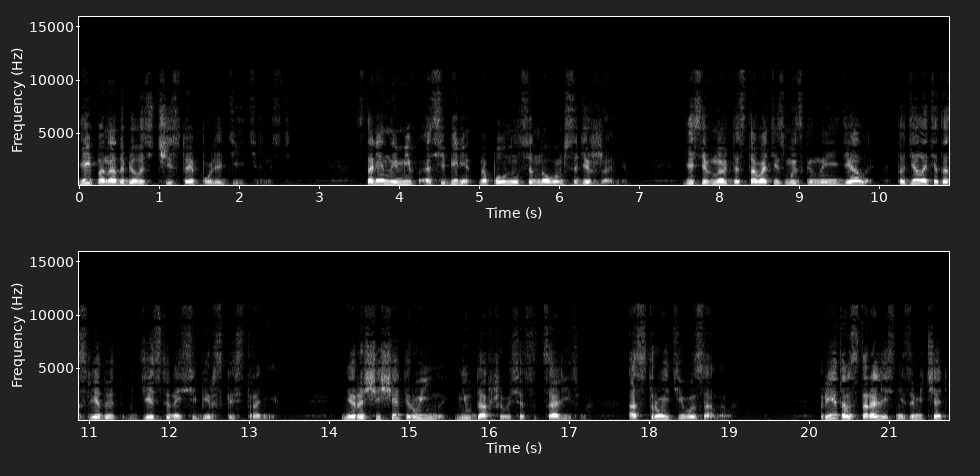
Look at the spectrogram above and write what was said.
ей понадобилось чистое поле деятельности. Старинный миф о Сибири наполнился новым содержанием. Если вновь доставать измызганные идеалы, то делать это следует в девственной сибирской стране. Не расчищать руины неудавшегося социализма, а строить его заново. При этом старались не замечать,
